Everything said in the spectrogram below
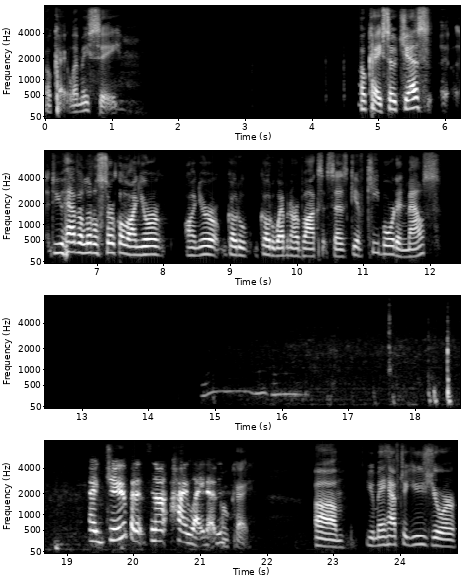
Okay, let me see. Okay, so Jess, do you have a little circle on your on your go to go to webinar box that says give keyboard and mouse? I do, but it's not highlighted. Okay. Um, you may have to use your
